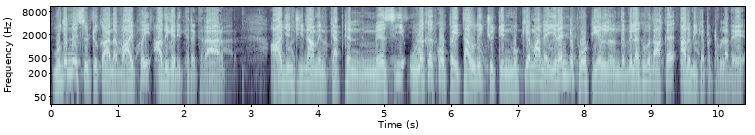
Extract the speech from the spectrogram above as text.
முதன்மை சுற்றுக்கான வாய்ப்பை அதிகரித்திருக்கிறாா் அர்ஜென்டினாவின் கேப்டன் மெஸ்ஸி உலகக்கோப்பை தகுதிச் சுற்றின் முக்கியமான இரண்டு போட்டிகளிலிருந்து விலகுவதாக அறிவிக்கப்பட்டுள்ளது.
